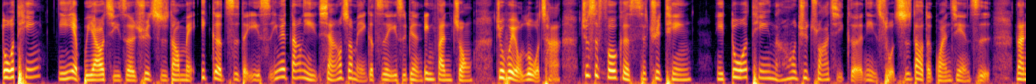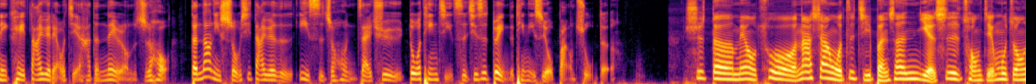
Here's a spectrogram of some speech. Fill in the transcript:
多听，你也不要急着去知道每一个字的意思，因为当你想要知道每一个字的意思，变成英翻中，就会有落差。就是 focus 去听，你多听，然后去抓几个你所知道的关键字，那你可以大约了解它的内容之后。等到你熟悉大约的意思之后，你再去多听几次，其实对你的听力是有帮助的。是的，没有错。那像我自己本身也是从节目中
